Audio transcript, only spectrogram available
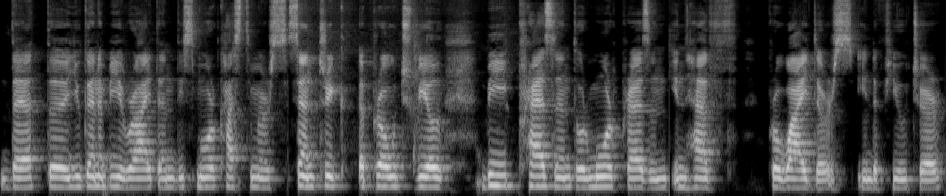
that uh, you're going to be right and this more customer centric approach will be present or more present in health providers in the future.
